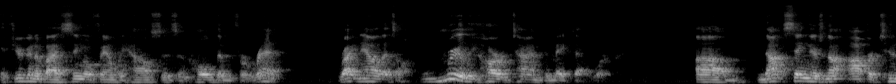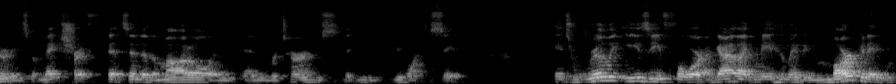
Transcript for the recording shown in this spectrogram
if you're going to buy single family houses and hold them for rent right now that's a really hard time to make that work um, not saying there's not opportunities but make sure it fits into the model and, and returns that you you want to see it's really easy for a guy like me who may be marketing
